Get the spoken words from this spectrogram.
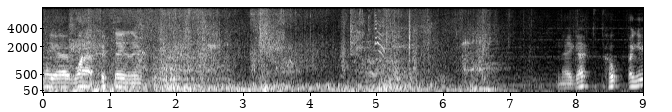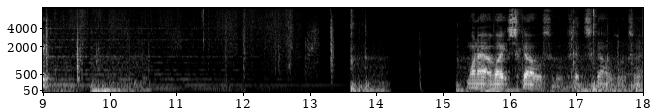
There you go, 1 out of 15 of them. Skulls. We'll click skulls, looks of it.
